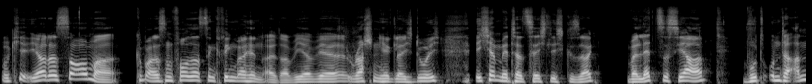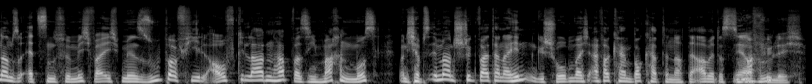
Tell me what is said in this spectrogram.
Okay, ja, das ist auch mal. Guck mal, das ist ein Vorsatz, den kriegen wir hin, Alter. Wir, wir rushen hier gleich durch. Ich habe mir tatsächlich gesagt, weil letztes Jahr wurde unter anderem so ätzend für mich, weil ich mir super viel aufgeladen habe, was ich machen muss. Und ich habe es immer ein Stück weiter nach hinten geschoben, weil ich einfach keinen Bock hatte, nach der Arbeit das zu machen. fühle ich.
